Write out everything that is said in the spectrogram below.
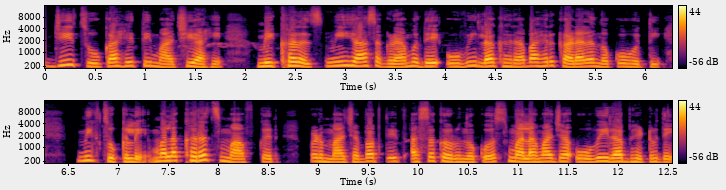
जी चूक आहे ती माझी आहे. मी खरंच मी या सगळ्यामध्ये ओवीला घराबाहेर काढायला नको होती. मी चुकले. मला खरंच माफ कर पण माझ्या बाबतीत असं करू नकोस. मला माझ्या ओवीला भेटू दे.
